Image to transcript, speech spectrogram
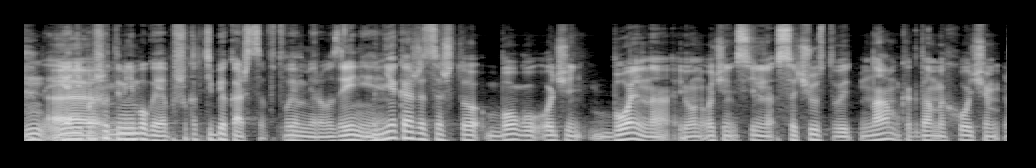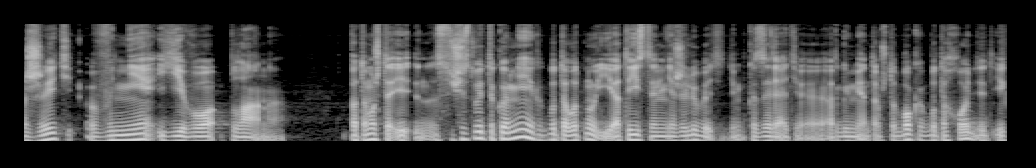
Я не прошу от имени Бога, я прошу, как тебе кажется, в твоем мировоззрении. Мне кажется, что Богу очень больно, и Он очень сильно сочувствует нам, когда мы хотим жить вне Его плана. Потому что существует такое мнение, как будто вот, ну, и атеисты не же любят этим козырять э, аргументом, что Бог как будто ходит и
